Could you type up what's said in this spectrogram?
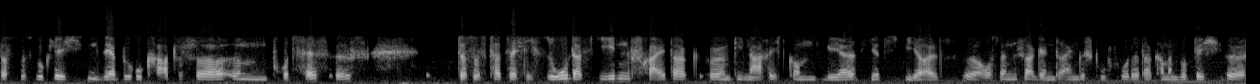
dass das wirklich ein sehr bürokratischer ähm, Prozess ist. Das ist tatsächlich so, dass jeden Freitag äh, die Nachricht kommt, wer jetzt wieder als äh, ausländischer Agent eingestuft wurde. Da kann man wirklich äh,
